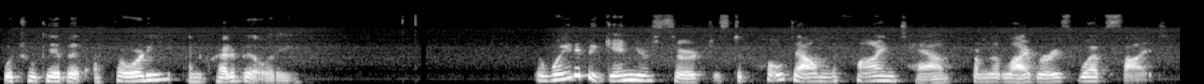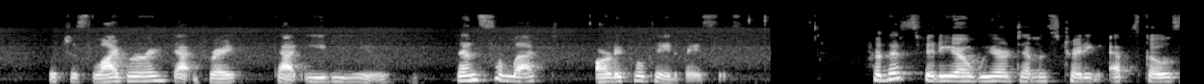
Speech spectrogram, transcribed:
which will give it authority and credibility. The way to begin your search is to pull down the Find tab from the library's website, which is library.drake.edu then select Article Databases. For this video, we are demonstrating EBSCO's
